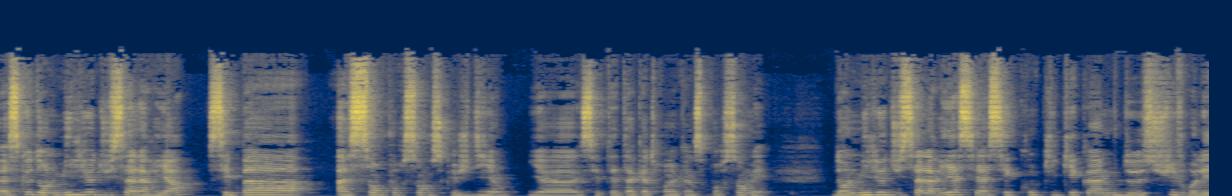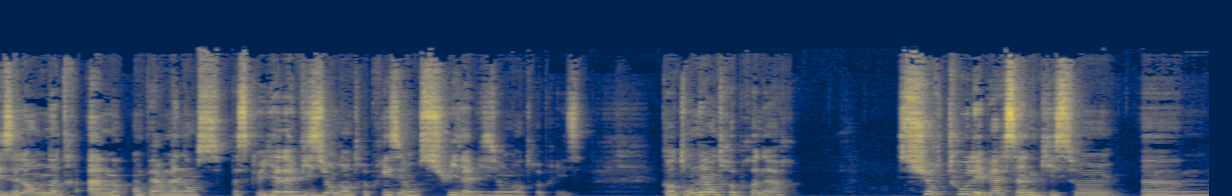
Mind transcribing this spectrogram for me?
Parce que dans le milieu du salariat, c'est pas à 100% ce que je dis. Hein. Il y a, c'est peut-être à 95%, mais dans le milieu du salariat, c'est assez compliqué quand même de suivre les élans de notre âme en permanence, parce qu'il y a la vision de l'entreprise et on suit la vision de l'entreprise. Quand on est entrepreneur, surtout les personnes qui sont euh,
